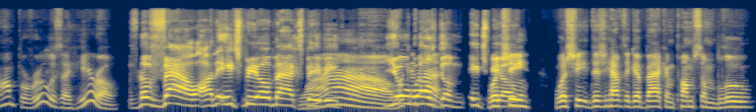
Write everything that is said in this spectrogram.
Aunt Beru is a hero. The Vow on HBO Max, baby. You're at that. welcome, HBO. Was she? Was she? Did she have to get back and pump some blue,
